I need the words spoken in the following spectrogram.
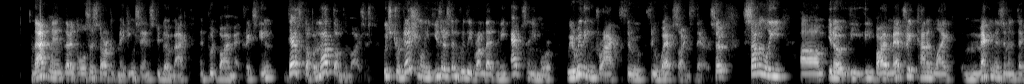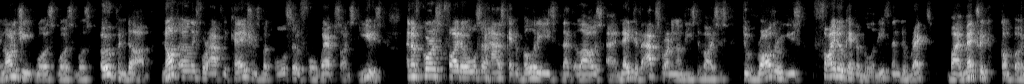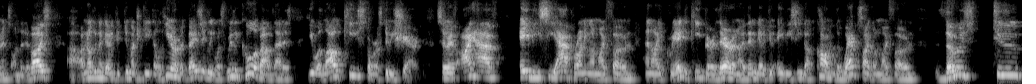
that meant that it also started making sense to go back and put biometrics in desktop and laptop devices, which traditionally users don't really run that many apps anymore. We really interact through through websites there. So suddenly, um, you know, the the biometric kind of like mechanism and technology was was was opened up not only for applications but also for websites to use. And of course, Fido also has capabilities that allows uh, native apps running on these devices to rather use Fido capabilities than direct biometric components on the device. Uh, I'm not going to go into too much detail here, but basically what's really cool about that is you allow key stores to be shared. So if I have ABC app running on my phone and I create a key pair there and I then go to abc.com, the website on my phone, those two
